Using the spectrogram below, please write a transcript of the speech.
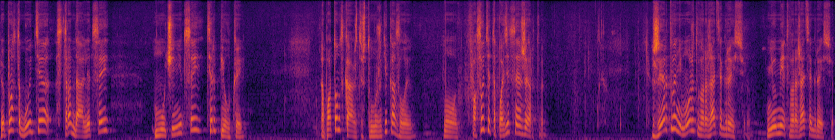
Вы просто будете страдалицей, мученицей, терпилкой. А потом скажете, что мужики козлы. Вот. По сути, это позиция жертвы. Жертва не может выражать агрессию, не умеет выражать агрессию.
